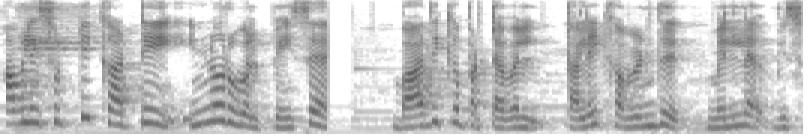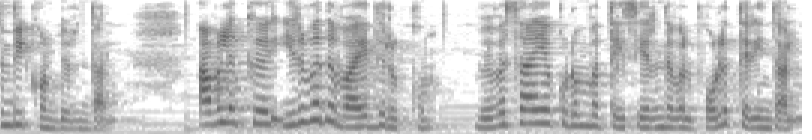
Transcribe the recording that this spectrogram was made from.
அவளை சுட்டி காட்டி இன்னொருவள் பேச பாதிக்கப்பட்டவள் தலை கவிழ்ந்து மெல்ல விசும்பிக் கொண்டிருந்தாள். அவளுக்கு இருபது வயது இருக்கும். விவசாய குடும்பத்தை சேர்ந்தவள் போல தெரிந்தாள்.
